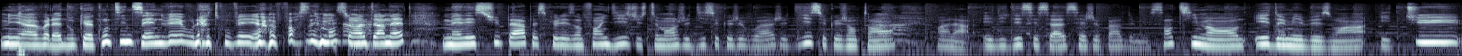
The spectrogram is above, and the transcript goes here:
Mais euh, voilà, donc comptine CNV, vous la trouvez euh, forcément sur internet. Mais elle est super parce que les enfants ils disent justement, je dis ce que je vois, je dis ce que j'entends. Voilà. Et l'idée c'est ça, c'est je parle de mes sentiments et de mes besoins. Et tu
